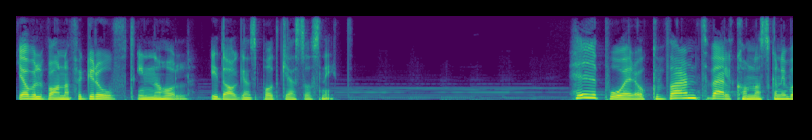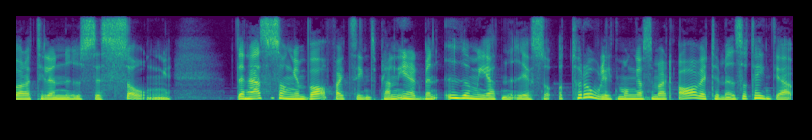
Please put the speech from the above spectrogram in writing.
Jag vill varna för grovt innehåll i dagens podcastavsnitt. Hej på er och varmt välkomna ska ni vara till en ny säsong. Den här säsongen var faktiskt inte planerad, men i och med att ni är så otroligt många som hört av er till mig så tänkte jag,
